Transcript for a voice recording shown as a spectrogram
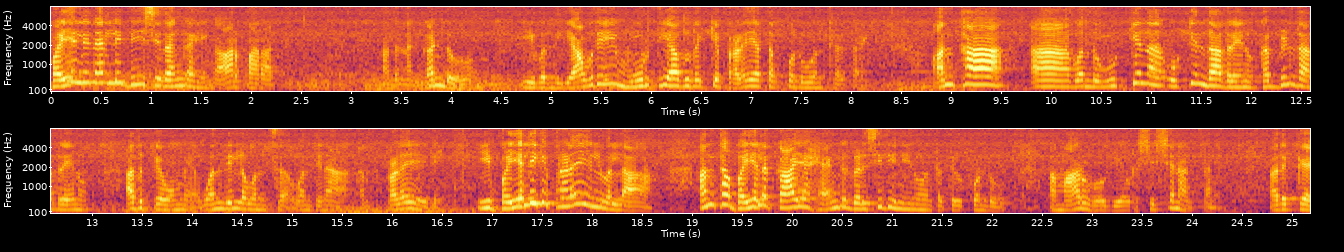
ಬಯಲಿನಲ್ಲಿ ಬೀಸಿದಂಗೆ ಹಿಂಗೆ ಆರ್ಪಾರಾಗ್ತಿತ್ತು ಅದನ್ನು ಕಂಡು ಈ ಒಂದು ಯಾವುದೇ ಮೂರ್ತಿಯಾದುದಕ್ಕೆ ಪ್ರಳಯ ತಪ್ಪದು ಅಂತ ಹೇಳ್ತಾರೆ. ಅಂಥ ಒಂದು ಉಕ್ಕಿನ, ಉಕ್ಕಿಂದಾದ್ರೇನು, ಕಬ್ಬಿಣದಾದ್ರೇನು, ಅದಕ್ಕೆ ಒಮ್ಮೆ ಒಂದಿಲ್ಲ, ಒಂದು ಸ, ಒಂದಿನ ಅದಕ್ಕೆ ಪ್ರಳಯ ಇದೆ. ಈ ಬಯಲಿಗೆ ಪ್ರಳಯ ಇಲ್ವಲ್ಲ? ಅಂಥ ಬಯಲ ಕಾಯ ಹೆಂಗೆ ಗಳಿಸಿದಿ ನೀನು ಅಂತ ತಿಳ್ಕೊಂಡು ಆ ಮಾರು ಹೋಗಿ ಅವರ ಶಿಷ್ಯನಾಗ್ತಾನೆ. ಅದಕ್ಕೆ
